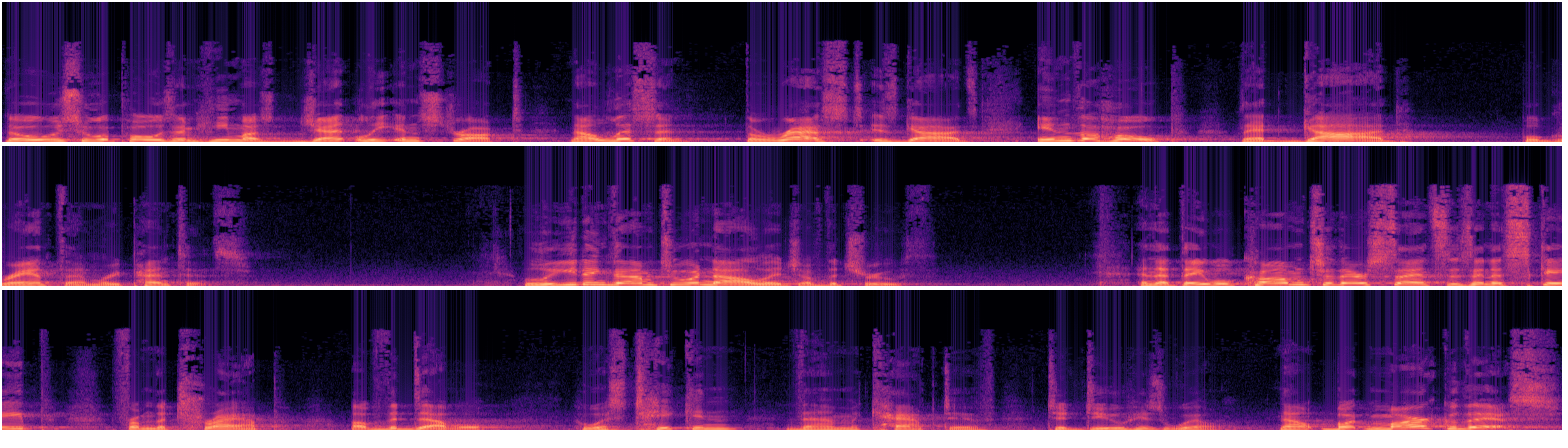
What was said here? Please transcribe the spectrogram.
Those who oppose him, he must gently instruct. Now listen, the rest is God's, in the hope that God will grant them repentance, leading them to a knowledge of the truth, and that they will come to their senses and escape from the trap of the devil who has taken them captive to do his will. Now, but mark this.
